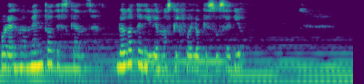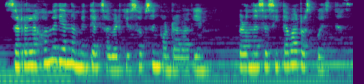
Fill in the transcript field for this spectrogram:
Por el momento descansa. Luego te diremos qué fue lo que sucedió. Se relajó medianamente al saber que Usopp se encontraba bien, pero necesitaba respuestas.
